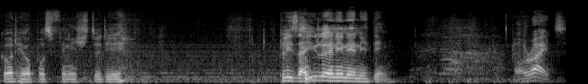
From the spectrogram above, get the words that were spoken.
God help us finish today. Please, are you learning anything? All right.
